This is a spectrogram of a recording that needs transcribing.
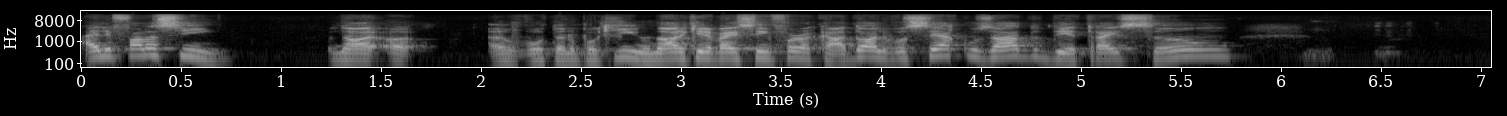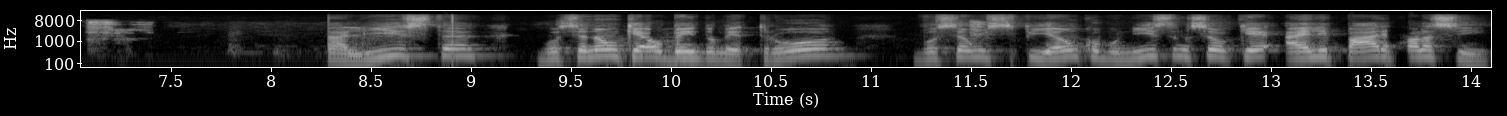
Aí ele fala assim: na, Voltando um pouquinho, na hora que ele vai ser enforcado: Olha, você é acusado de traição, lista, você não quer o bem do metrô, você é um espião comunista, não sei o quê. Aí ele para e fala assim:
